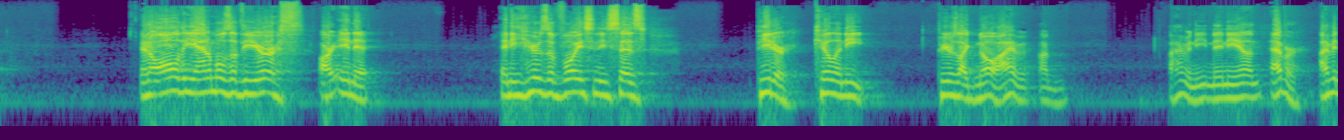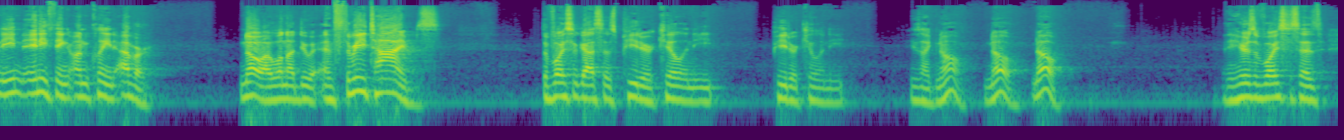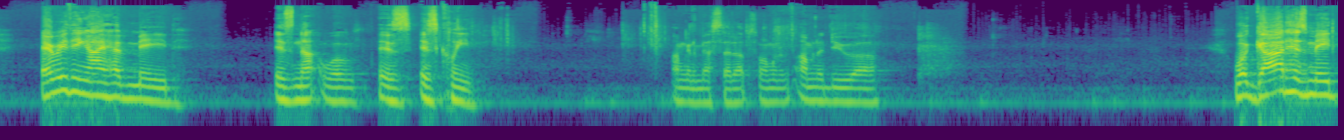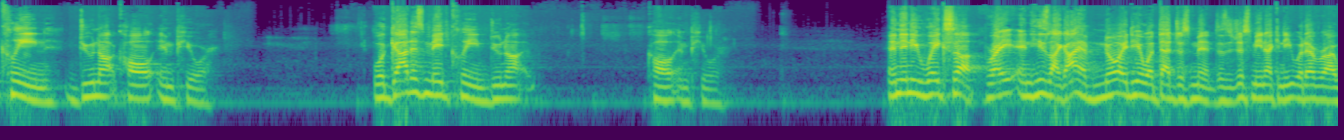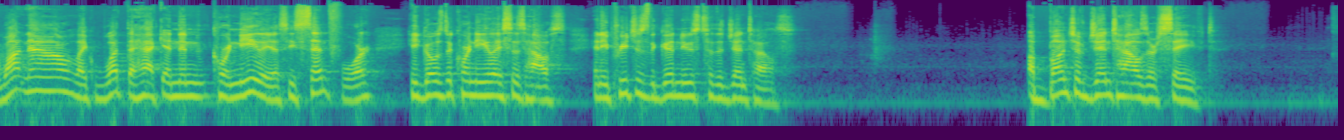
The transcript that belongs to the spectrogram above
And all the animals of the earth are in it. And he hears a voice and he says, Peter, kill and eat. Peter's like, No, I haven't, I haven't eaten any un- ever. I haven't eaten anything unclean ever. No, I will not do it. And three times, the voice of God says, Peter, kill and eat. Peter, kill and eat. He's like, no, no, no. And he hears a voice that says, Everything I have made is not well is is clean. I'm to mess that up, so I'm to I'm to do uh, what God has made clean. Do not call impure. What God has made clean, do not call impure. And then he wakes up, right? And he's like, I have no idea what that just meant. Does it just mean I can eat whatever I want now? Like, what the heck? And then Cornelius, he's sent for, he goes to Cornelius' house and he preaches the good news to the Gentiles. A bunch of Gentiles are saved.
